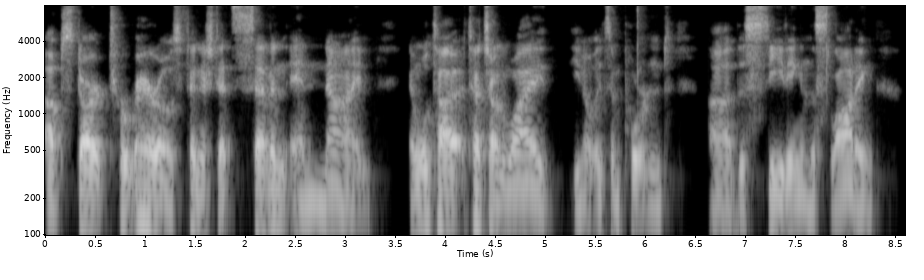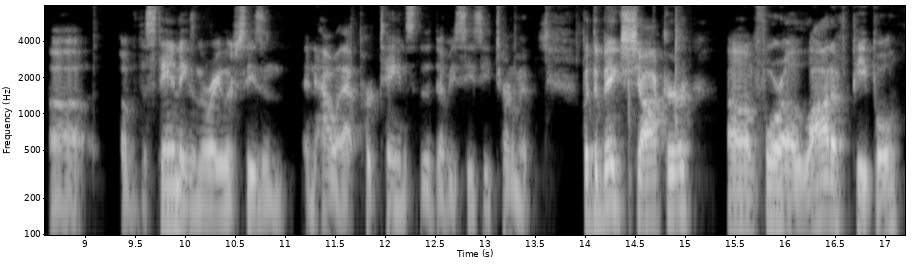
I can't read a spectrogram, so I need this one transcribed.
upstart Toreros finished at 7 and 9. And we'll t- touch on why you know it's important uh, the seeding and the slotting uh, of the standings in the regular season and how that pertains to the WCC tournament. But the big shocker um, for a lot of people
